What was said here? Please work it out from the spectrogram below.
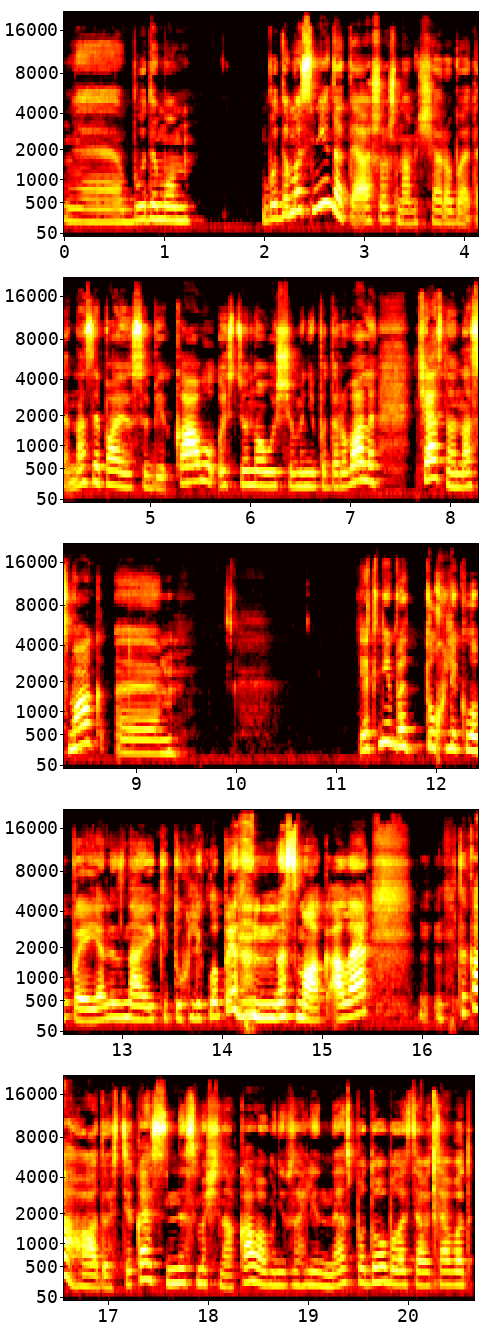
е, будемо. Будемо снідати, а що ж нам ще робити? Насипаю собі каву, ось цю нову, що мені подарували. Чесно, на смак, е, як ніби тухлі клопи. Я не знаю, які тухлі клопи на смак, але така гадость, якась несмачна кава мені взагалі не сподобалася. Оця от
